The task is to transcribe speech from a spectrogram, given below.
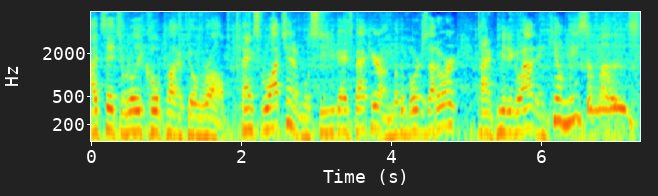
I'd say it's a really cool product overall. Thanks for watching, and we'll see you guys back here on motherboards.org. Time for me to go out and kill me some mothers.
